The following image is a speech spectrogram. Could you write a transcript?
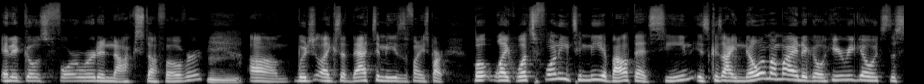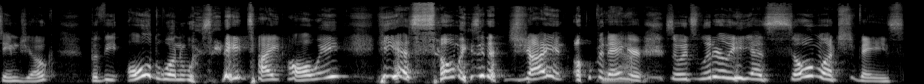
and it goes forward and knocks stuff over. Um which like i said that to me is the funniest part. But like what's funny to me about that scene is because i know in my mind i go here we go. It's the same joke. But the old one was in a tight hallway. He has so he's in a giant open Yeah. hangar. So it's literally he has so much space,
